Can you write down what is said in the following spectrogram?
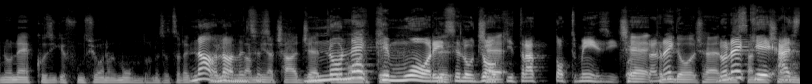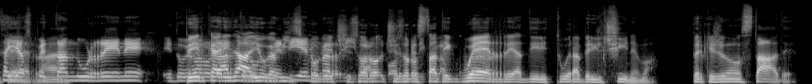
non è così che funziona il mondo. Nel senso non è che No, no, nel senso, gente non è che muori per- se lo cioè- giochi tra tot mesi. Cioè, cioè, non è, capito? Cioè, non non è che ah, stai terra, aspettando eh. un rene e Per dovevano carità, io capisco non che arriva, ci sono, ci sono state guerre addirittura per il cinema. Perché ci sono state.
